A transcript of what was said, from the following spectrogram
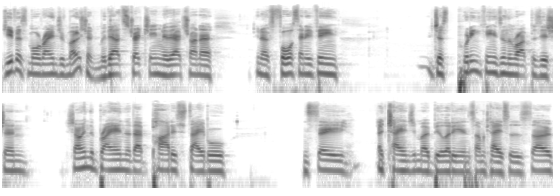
give us more range of motion without stretching, without trying to, you know, force anything. Just putting things in the right position, showing the brain that that part is stable, and see a change in mobility in some cases. So,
